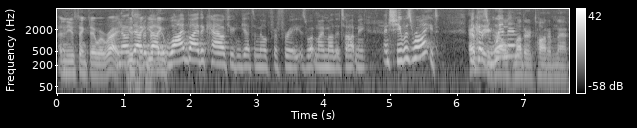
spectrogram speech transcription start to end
And you think they were right? No you doubt think, you about it. Why buy the cow if you can get the milk for free, is what my mother taught me. And she was right. Because Every girl's women. mother taught him that.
